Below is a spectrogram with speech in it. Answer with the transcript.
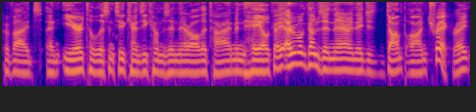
provides an ear to listen to. Kenzi comes in there all the time, and Hale. Everyone comes in there, and they just dump on Trick, right?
